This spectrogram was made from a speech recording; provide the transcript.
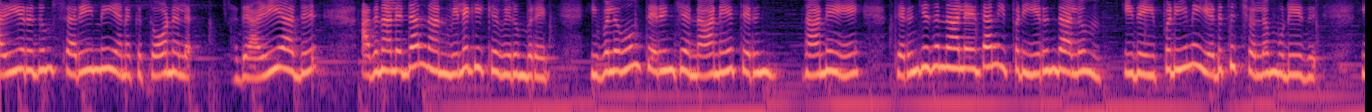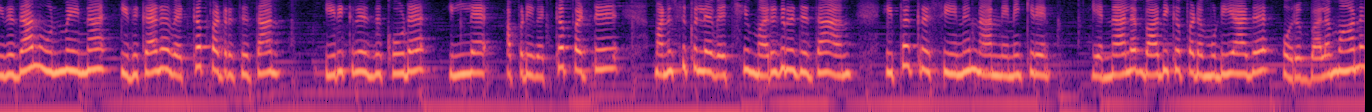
அழியறதும் சரின்னு எனக்கு தோணலை. அது அழியாது. அதனால தான் நான் விலகிக்க விரும்புகிறேன் இவ்வளவும் தெரிஞ்ச நானே தெரிஞ் நானே தெரிஞ்சதுனாலே தான் இப்படி இருந்தாலும் இதை இப்படின்னு எடுத்து சொல்ல முடியுது. இதுதான் உண்மைன்னா இதுக்காக வெட்கப்படுறது தான். இருக்கிறது கூட இல்லை. அப்படி வெட்கப்பட்டு மனசுக்குள்ளே வச்சு மறுகிறது தான் ஹிப்பக்ரஸின்னு நான் நினைக்கிறேன். என்னால் பாதிக்கப்பட முடியாத ஒரு பலமான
